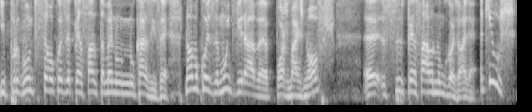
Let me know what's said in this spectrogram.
e pergunto se é uma coisa pensada também no, no caso disso. É, não é uma coisa muito virada para os mais novos, Uh, se pensava numa coisa, olha, aqui os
